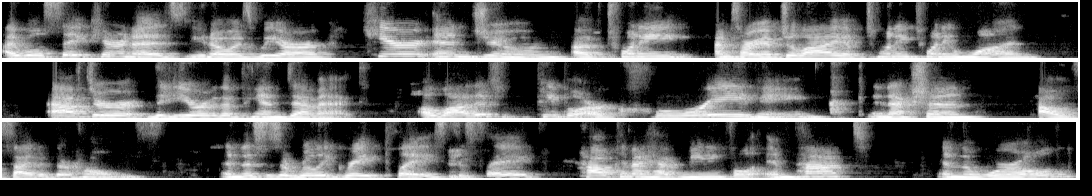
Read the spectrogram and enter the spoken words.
I will say, Karen, as you know, as we are here in June of 20, I'm sorry, of July of 2021, after the year of the pandemic, a lot of people are craving connection outside of their homes. And this is a really great place to say, how can I have meaningful impact in the world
